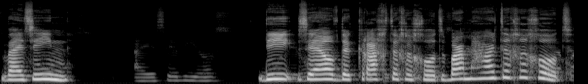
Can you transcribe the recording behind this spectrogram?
Wij zien Diezelfde krachtige God, barmhartige God,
